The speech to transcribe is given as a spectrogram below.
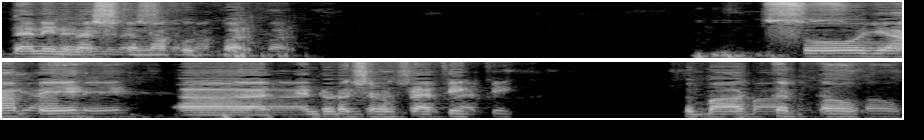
देन इन्वेस्ट करना खुद पर। सो so, यहाँ पे इंट्रोडक्शन ऑफ़ ट्रैफ़िक तो बात करता हूँ।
